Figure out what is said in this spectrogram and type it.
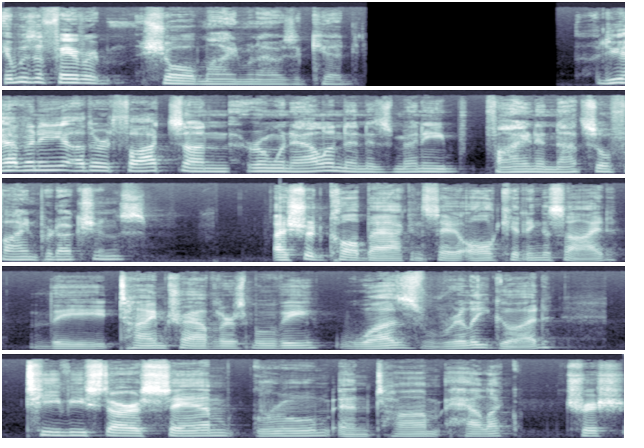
It was a favorite show of mine when I was a kid. Do you have any other thoughts on Irwin Allen and his many fine and not so fine productions? I should call back and say, all kidding aside, the Time Travelers movie was really good. TV stars Sam Groom and Tom Hallick, Trish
